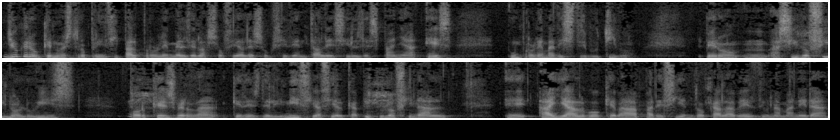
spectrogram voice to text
yo creo que nuestro principal problema, el de las sociedades occidentales y el de España, es un problema distributivo pero mm, ha sido fino Luis porque es verdad que desde el inicio hacia el capítulo final eh, hay algo que va apareciendo cada vez de una manera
